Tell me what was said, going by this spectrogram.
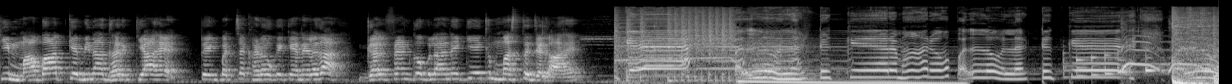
कि माँ बाप के बिना घर क्या है? तो एक बच्चा खड़े होकर कहने लगा गर्लफ्रेंड को बुलाने की एक मस्त जगह है। पल्लो लटके मारो पल्लो लटके, पल्लो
